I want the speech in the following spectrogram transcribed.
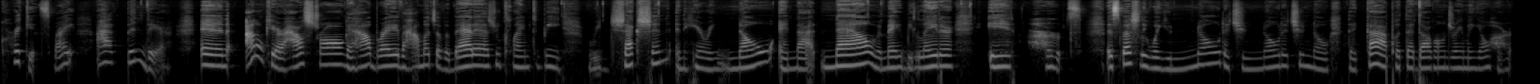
crickets right? I've been there. And i don't care how strong and how brave and how much of a badass you claim to be rejection and hearing no and not now and maybe later it hurts, especially when you know that you know that you know that God put that doggone dream in your heart.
